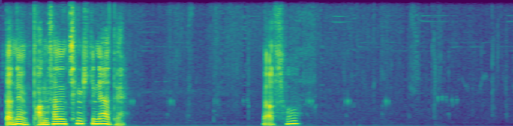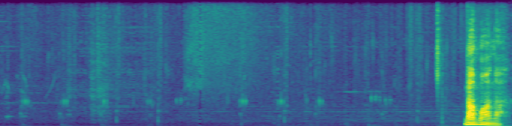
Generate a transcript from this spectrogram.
일단은 광산은 챙기긴 해야 돼. 그래서. 나무 하나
